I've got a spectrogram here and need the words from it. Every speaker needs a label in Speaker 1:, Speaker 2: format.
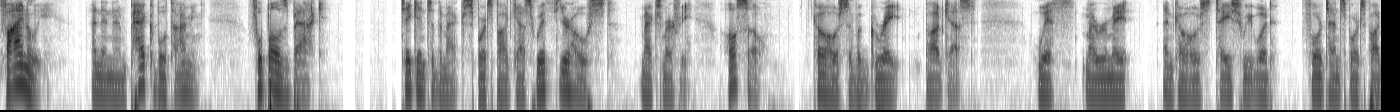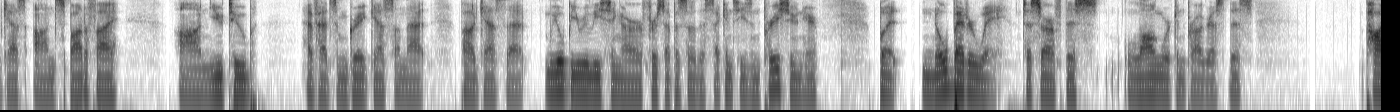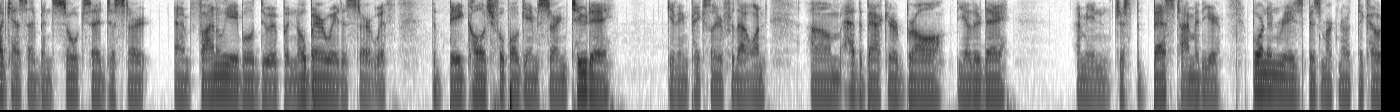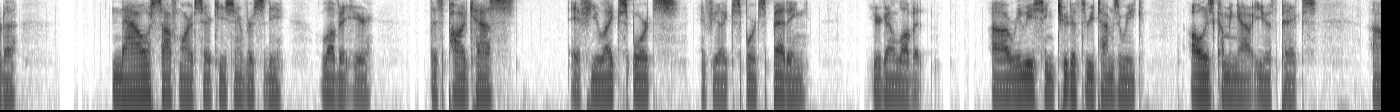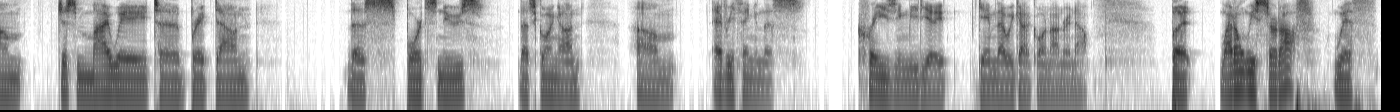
Speaker 1: finally, and an impeccable timing, football is back. Take into the Max Sports Podcast with your host, Max Murphy. Also, co host of a great podcast with my roommate and co host, Tay Sweetwood, Floor 10 Sports Podcast on Spotify, on YouTube. Have had some great guests on that podcast that we will be releasing our first episode of the second season pretty soon here. But no better way to start off this long work in progress, this podcast I've been so excited to start and I'm finally able to do it, but no better way to start with the big college football game starting today. Giving Pixlr for that one. Um, had the backyard brawl the other day. I mean, just the best time of the year. Born and raised Bismarck, North Dakota. Now sophomore at Syracuse University. Love it here. This podcast, if you like sports, if you like sports betting, you're going to love it. Uh, releasing two to three times a week, always coming out with picks. Um, just my way to break down the sports news that's going on, um, everything in this crazy media game that we got going on right now. But why don't we start off with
